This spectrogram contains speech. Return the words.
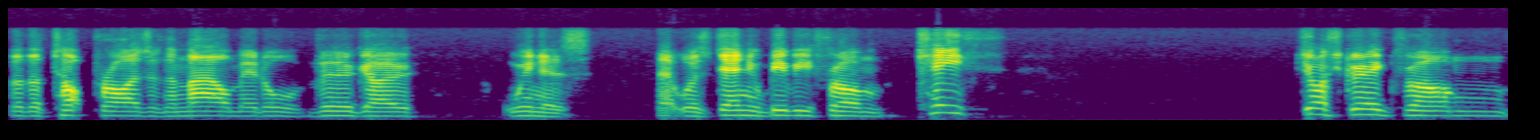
for the top prize of the male medal Virgo winners. That was Daniel Bibby from Keith, Josh Gregg from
